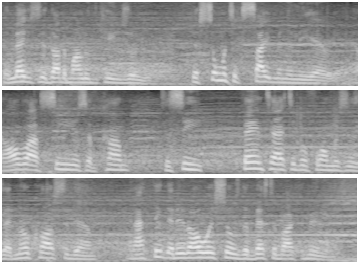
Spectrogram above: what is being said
the legacy of Dr. Martin Luther King Jr. There's so much excitement in the area, and all of our seniors have come to see fantastic performances at no cost to them, and I think that it always shows the best of our communities.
